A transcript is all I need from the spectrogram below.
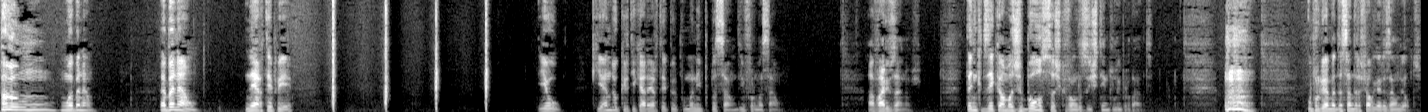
pum, um abanão. Abanão na RTP. Eu, que ando a criticar a RTP por manipulação de informação, há vários anos. Tenho que dizer que há umas bolsas que vão resistindo liberdade. O programa da Sandra Felgueiras é um deles.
